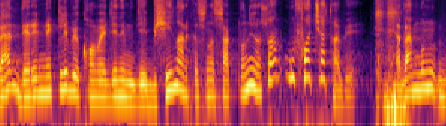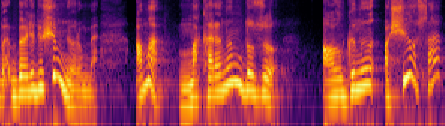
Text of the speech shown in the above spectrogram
ben derinlikli bir komedyenim diye bir şeyin arkasına saklanıyorsan o faça tabii. Ya ben bunu böyle düşünmüyorum ben. Ama makaranın dozu algını aşıyorsa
